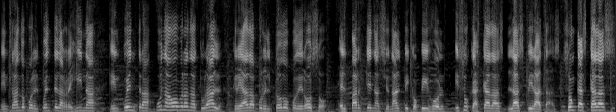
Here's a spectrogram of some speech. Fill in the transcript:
entrando por el puente La Regina, encuentra una obra natural creada por el Todopoderoso, el Parque Nacional Picopijol y sus cascadas Las Piratas. Son cascadas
